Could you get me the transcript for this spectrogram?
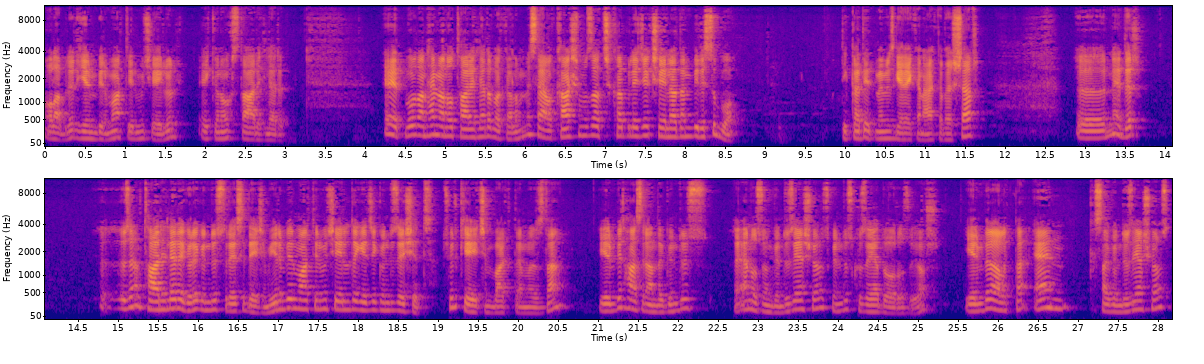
olabilir. 21 Mart 23 Eylül ekinoks tarihleri. Evet buradan hemen o tarihlere bakalım. Mesela karşımıza çıkabilecek şeylerden birisi bu. Dikkat etmemiz gereken arkadaşlar. E, nedir? özel tarihlere göre gündüz süresi değişim. 21 Mart 23 Eylül'de gece gündüz eşit. Türkiye için baktığımızda 21 Haziran'da gündüz en uzun gündüzü yaşıyoruz. Gündüz kuzeye doğru uzuyor. 21 Aralık'ta en kısa gündüzü yaşıyoruz.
